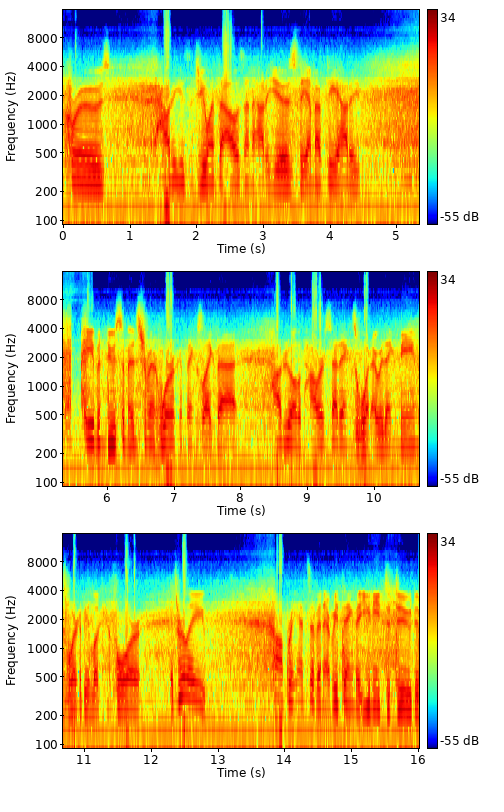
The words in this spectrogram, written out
cruise, how to use the G1000, how to use the MFD, how to even do some instrument work and things like that, how to do all the power settings, what everything means, where to be looking for. It's really comprehensive in everything that you need to do to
